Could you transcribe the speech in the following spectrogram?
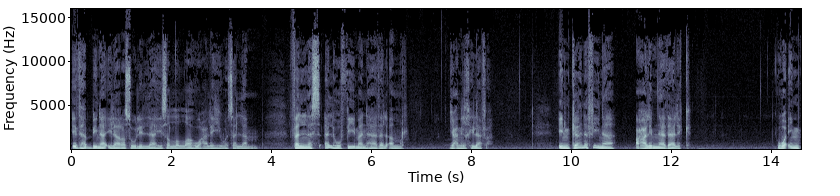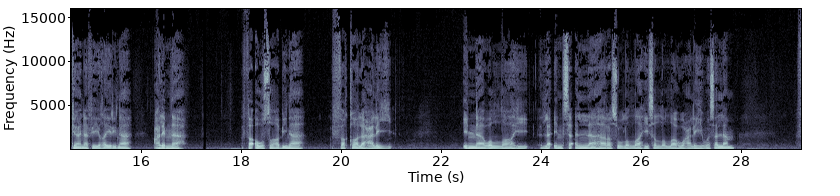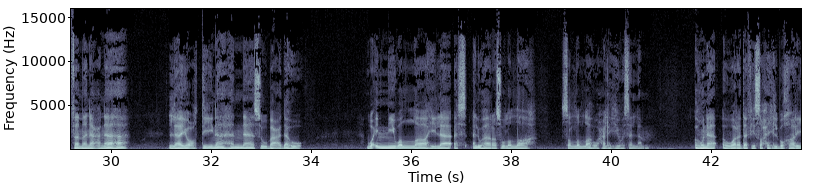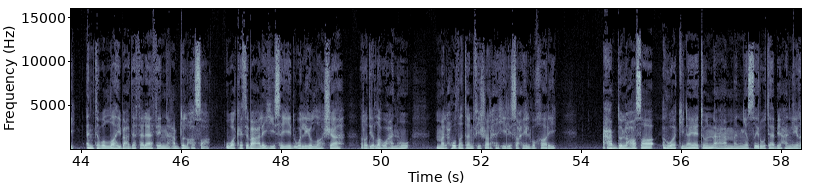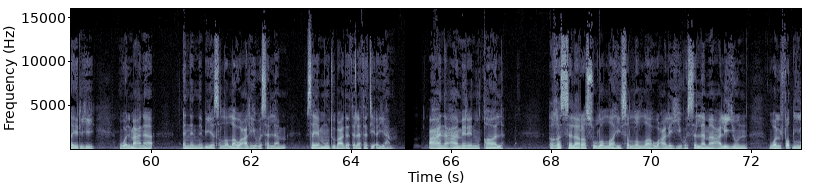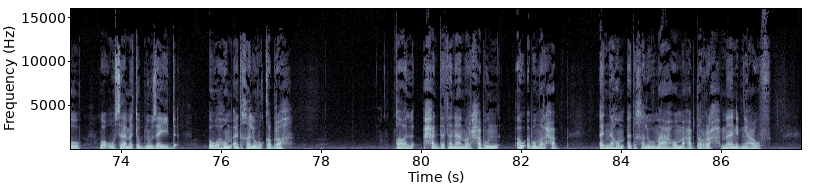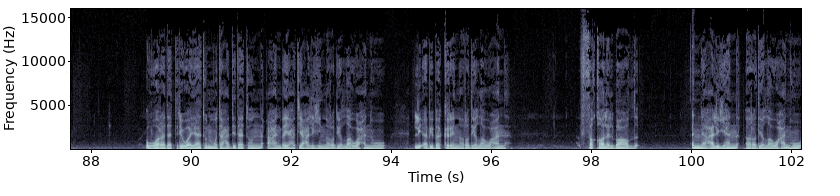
اذهب بنا إلى رسول الله صلى الله عليه وسلم فلنسأله في من هذا الأمر يعني الخلافة. إن كان فينا علمنا ذلك وإن كان في غيرنا علمناه. فأوصى بنا فقال علي إنا والله لئن سألناها رسول الله صلى الله عليه وسلم فمنعناها لا يعطيناها الناس بعده. وإني والله لا أسألها رسول الله صلى الله عليه وسلم. هنا ورد في صحيح البخاري أنت والله بعد ثلاث عبد العصا. وكتب عليه سيد ولي الله شاه رضي الله عنه ملحوظة في شرحه لصحيح البخاري عبد العصا هو كناية عمن يصير تابعا لغيره والمعنى أن النبي صلى الله عليه وسلم سيموت بعد ثلاثة أيام. عن عامر قال غسل رسول الله صلى الله عليه وسلم علي والفضل وأسامة بن زيد وهم أدخلوه قبره. قال حدثنا مرحب أو أبو مرحب. أنهم أدخلوا معهم عبد الرحمن بن عوف. وردت روايات متعددة عن بيعة علي رضي الله عنه لأبي بكر رضي الله عنه. فقال البعض أن عليا رضي الله عنه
